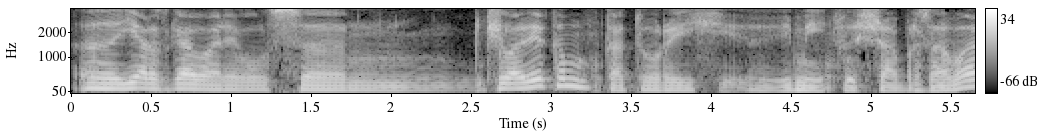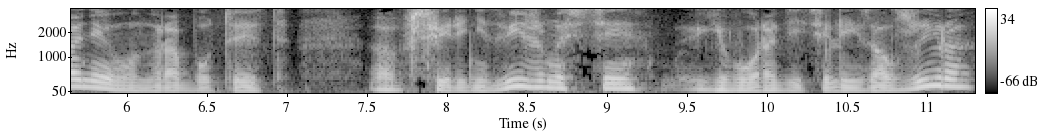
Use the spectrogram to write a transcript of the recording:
э, я разговаривал с человеком, который имеет высшее образование, он работает э, в сфере недвижимости, его родители из Алжира.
